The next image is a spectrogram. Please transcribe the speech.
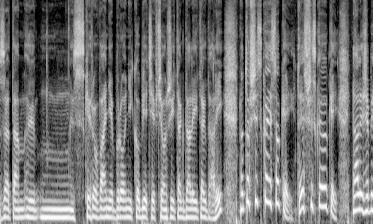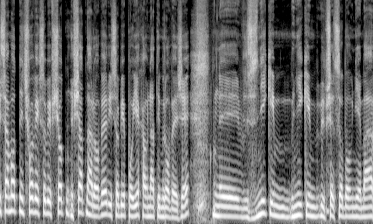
za tam y, mm, skierowanie broni kobiecie w ciąży i tak dalej, i tak dalej, no to wszystko jest okej. Okay. To jest wszystko okej. Okay. No ale żeby samotny człowiek sobie wsiadł, wsiadł na rower i sobie pojechał na tym rowerze, y, z nikim, nikim przed sobą nie ma,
